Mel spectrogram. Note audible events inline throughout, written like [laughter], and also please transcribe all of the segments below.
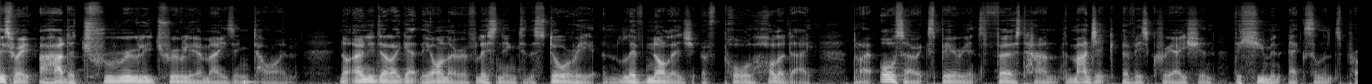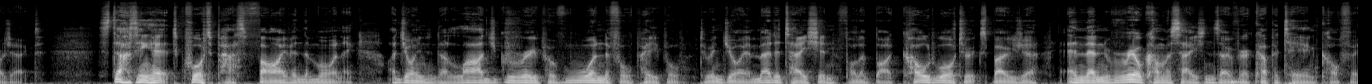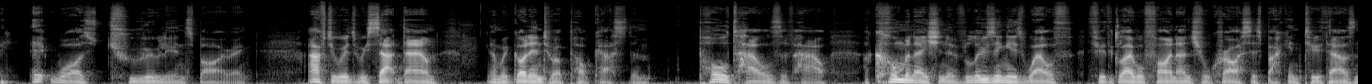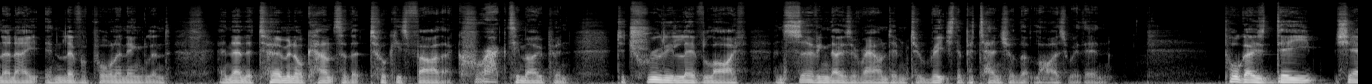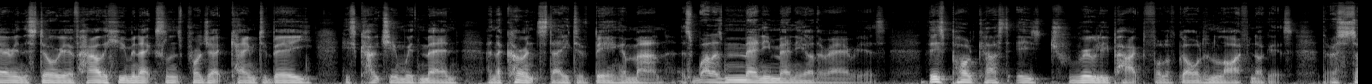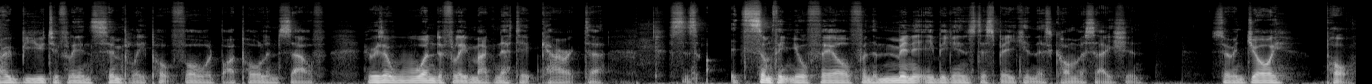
This week, I had a truly, truly amazing time. Not only did I get the honour of listening to the story and lived knowledge of Paul Holliday, but I also experienced firsthand the magic of his creation, the Human Excellence Project. Starting at quarter past five in the morning, I joined a large group of wonderful people to enjoy a meditation followed by cold water exposure and then real conversations over a cup of tea and coffee. It was truly inspiring. Afterwards, we sat down and we got into a podcast, and Paul tells of how a culmination of losing his wealth through the global financial crisis back in 2008 in Liverpool in England, and then the terminal cancer that took his father cracked him open to truly live life and serving those around him to reach the potential that lies within. Paul goes deep, sharing the story of how the Human Excellence Project came to be, his coaching with men, and the current state of being a man, as well as many, many other areas. This podcast is truly packed full of golden life nuggets that are so beautifully and simply put forward by Paul himself, who is a wonderfully magnetic character. It's something you'll feel from the minute he begins to speak in this conversation. So enjoy, Paul.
